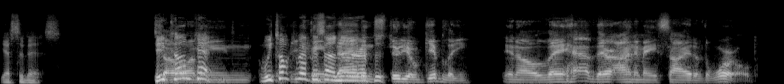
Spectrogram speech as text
yes, it is. Did So, Comcast? I mean, we talked about this on that epi- Studio Ghibli. You know, they have their anime side of the world.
